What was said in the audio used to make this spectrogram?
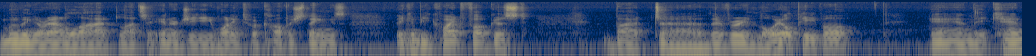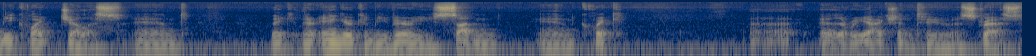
moving around a lot, lots of energy, wanting to accomplish things. They can be quite focused, but uh, they're very loyal people and they can be quite jealous and they, their anger can be very sudden and quick uh, as a reaction to a stress.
